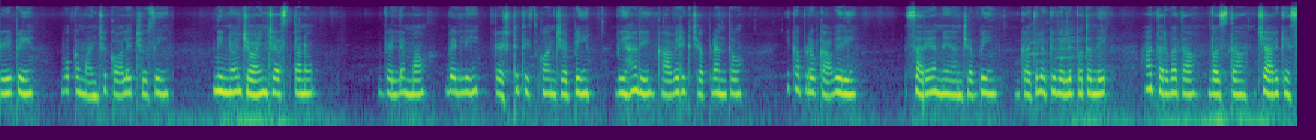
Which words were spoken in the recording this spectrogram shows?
రేపే ఒక మంచి కాలేజ్ చూసి నిన్ను జాయిన్ చేస్తాను. వెళ్ళమ్మా వెళ్ళి రెస్ట్ తీసుకో అని చెప్పి విహారి కావేరికి చెప్పడంతో ఇక అప్పుడు కావేరి సరే అని అని చెప్పి గదిలోకి వెళ్ళిపోతుంది. ఆ తర్వాత వస్తా చారుకేశ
